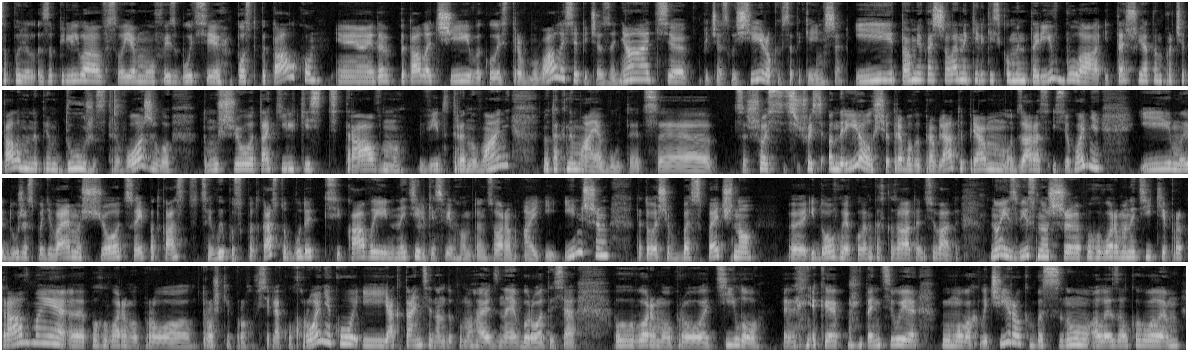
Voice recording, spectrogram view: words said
запіліла в своєму Фейсбуці пост-питалку, е, де питала, чи ви колись травмувалися під час занять, е, під час вечірок і все таке інше. І там якась шалена кількість коментарів була, і те, що я там прочитала, мене прям дуже стривожило, тому що та кількість травм від тренувань ну так не має бути. Це це щось щось unreal, що треба виправляти прямо от зараз і сьогодні. І ми дуже сподіваємося, що цей подкаст, цей випуск подкасту буде цікавий не тільки свінговим танцорам, а й іншим, для того, щоб безпечно. Е, і довго, як Оленка сказала, танцювати. Ну і звісно ж, поговоримо не тільки про травми, е, поговоримо про трошки про всіляку хроніку і як танці нам допомагають з нею боротися. Поговоримо про тіло. Е, яке танцює в умовах вечірок без сну, але з алкоголем.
